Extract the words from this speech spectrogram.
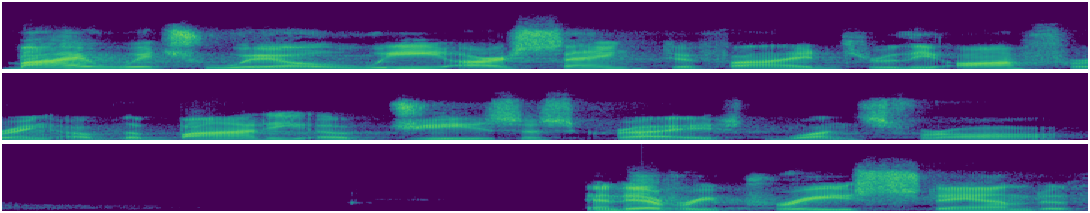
By which will we are sanctified through the offering of the body of Jesus Christ once for all. And every priest standeth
